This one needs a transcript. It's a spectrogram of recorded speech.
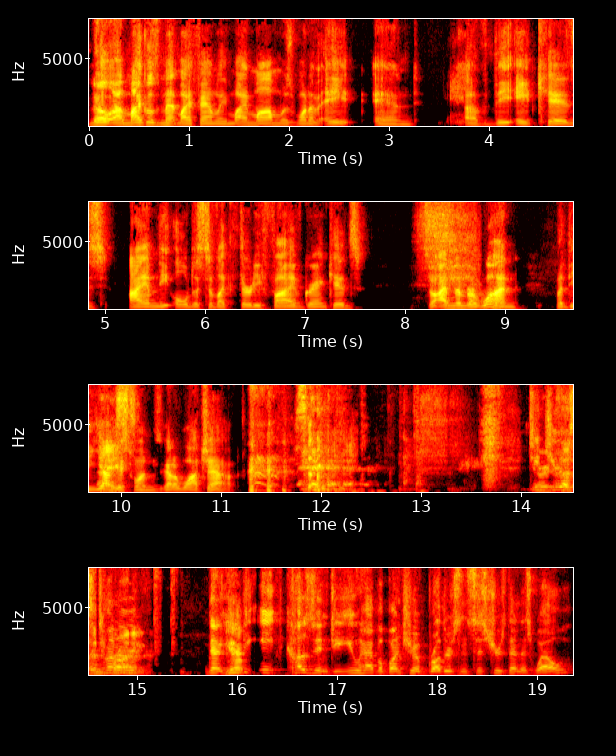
No, uh, Michael's met my family. My mom was one of eight, and of the eight kids, I am the oldest of like 35 grandkids. So I'm number one, but the youngest nice. one's got to watch out. so, did you have a ton prime. of? Now you're yep. the eighth cousin. Do you have a bunch of brothers and sisters then as well?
